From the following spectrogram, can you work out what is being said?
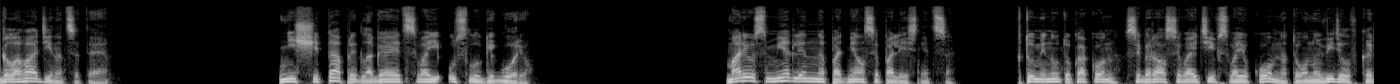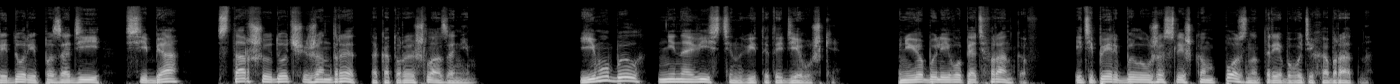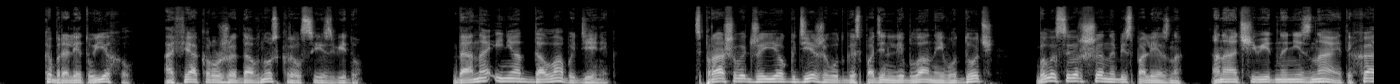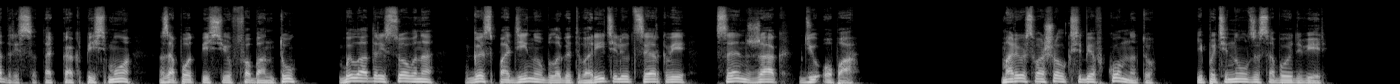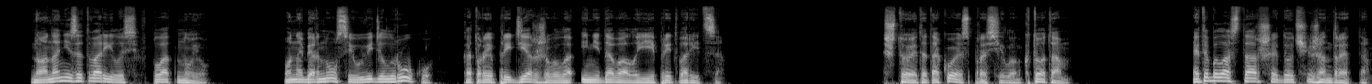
Глава 11. Нищета предлагает свои услуги горю. Мариус медленно поднялся по лестнице. В ту минуту, как он собирался войти в свою комнату, он увидел в коридоре позади себя старшую дочь Жандретта, которая шла за ним. Ему был ненавистен вид этой девушки. У нее были его пять франков, и теперь было уже слишком поздно требовать их обратно. Кабриолет уехал, а фиакр уже давно скрылся из виду. Да она и не отдала бы денег. Спрашивать же ее, где живут господин Леблан и его дочь, было совершенно бесполезно. Она, очевидно, не знает их адреса, так как письмо за подписью Фабанту было адресовано господину благотворителю церкви Сен-Жак-Дю-Опа. Мариус вошел к себе в комнату и потянул за собой дверь. Но она не затворилась вплотную. Он обернулся и увидел руку, которая придерживала и не давала ей притвориться. «Что это такое?» — спросил он. «Кто там?» Это была старшая дочь Жандретта.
